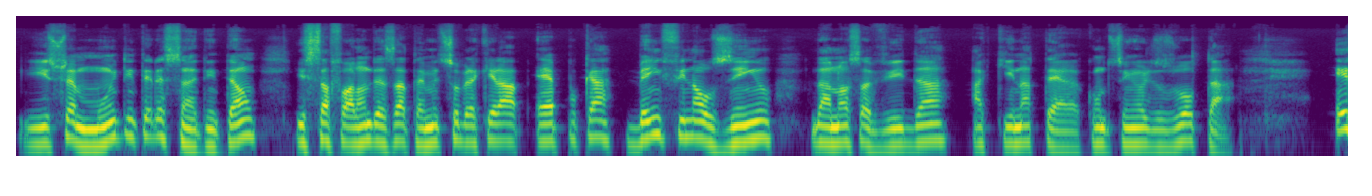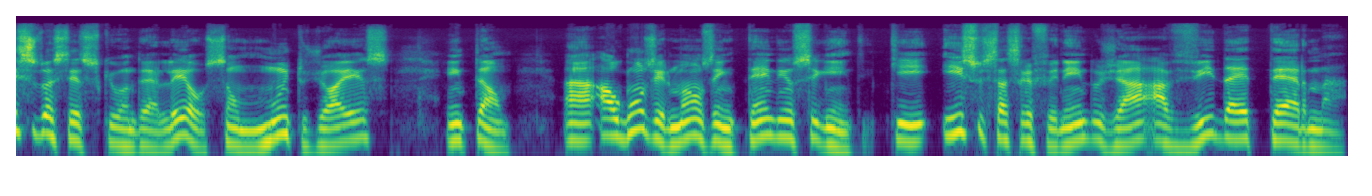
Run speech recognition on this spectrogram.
E isso é muito interessante. Então, está falando exatamente sobre aquela época bem finalzinho da nossa vida aqui na Terra, quando o Senhor Jesus voltar. Esses dois textos que o André leu são muito joias. Então, ah, alguns irmãos entendem o seguinte: que isso está se referindo já à vida eterna,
